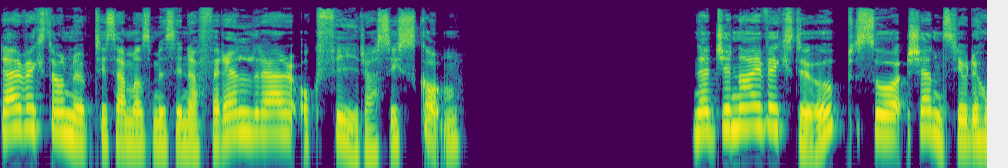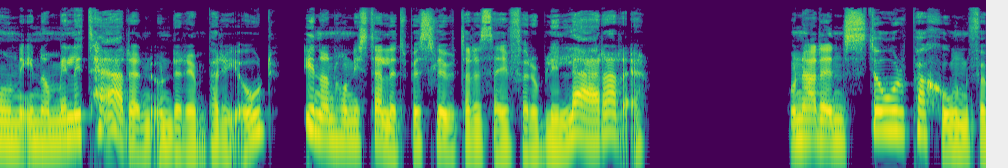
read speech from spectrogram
Där växte hon upp tillsammans med sina föräldrar och fyra syskon. När Jenai växte upp så tjänstgjorde hon inom militären under en period innan hon istället beslutade sig för att bli lärare. Hon hade en stor passion för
